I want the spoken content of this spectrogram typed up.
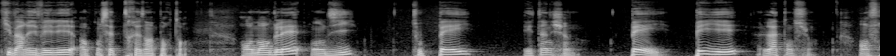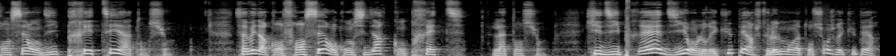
qui va révéler un concept très important. En anglais, on dit to pay attention. Pay, payer l'attention. En français, on dit prêter attention. Ça veut dire qu'en français, on considère qu'on prête l'attention. Qui dit prêt dit on le récupère. Je te donne mon attention, je récupère.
